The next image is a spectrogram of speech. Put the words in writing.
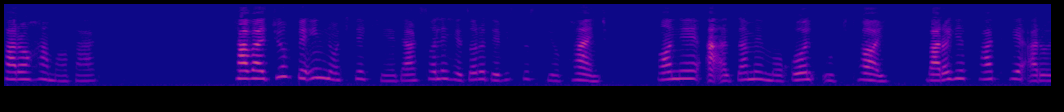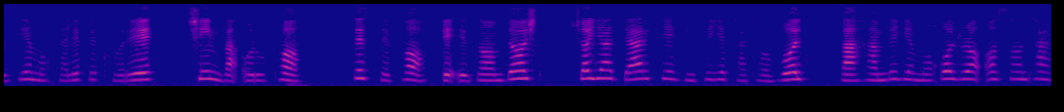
فراهم آورد. توجه به این نکته که در سال 1235 خان اعظم مغول اوکتای برای فتح عراضی مختلف کره، چین و اروپا سه سپاه اعزام داشت. شاید درک هیته تطاول و حمله مغول را آسانتر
